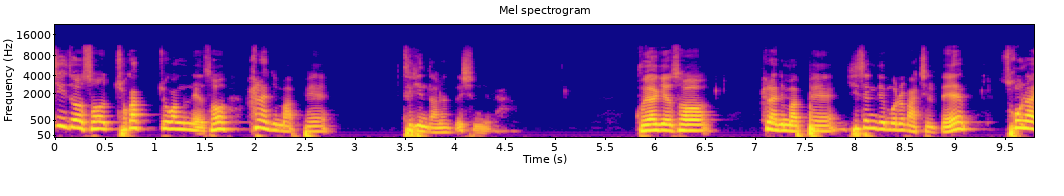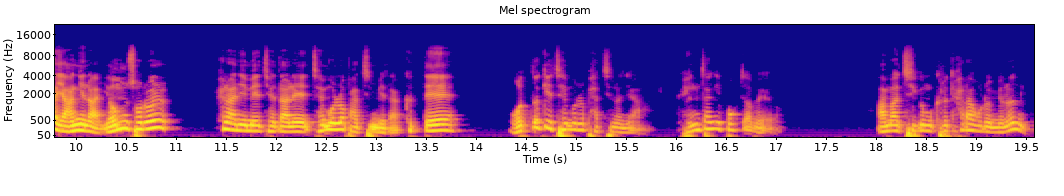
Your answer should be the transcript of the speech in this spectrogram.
찢어서 조각조각 내서 하나님 앞에 드린다는 뜻입니다. 구약에서 하나님 앞에 희생제물을 바칠 때 소나 양이나 염소를 하나님의 재단에 제물로 바칩니다. 그때 어떻게 제물을 바치느냐 굉장히 복잡해요. 아마 지금 그렇게 하라고 그러면은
